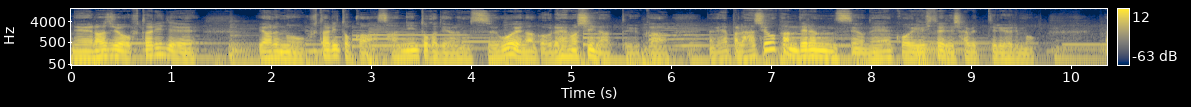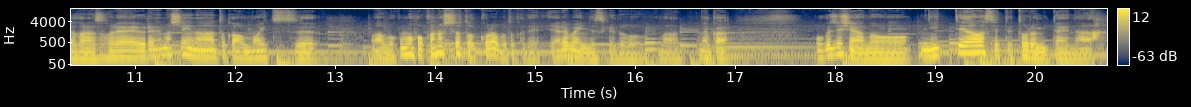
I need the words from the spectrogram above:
うねラジオ2人でやるの2人とか3人とかでやるのすごいなんか羨ましいなというかなんかやっぱラジオ感出るんですよねこういう一人で喋ってるよりもだからそれ羨ましいなとか思いつつ、まあ、僕も他の人とコラボとかでやればいいんですけどまあなんか僕自身あの日程合わせて撮るみたいな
